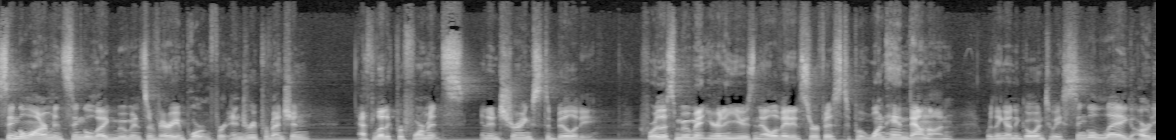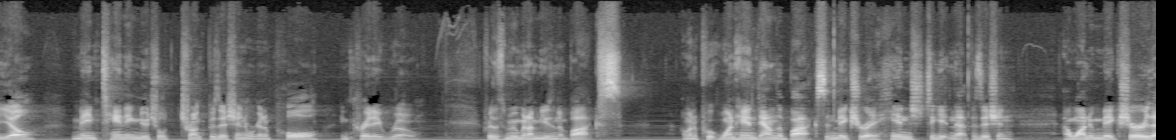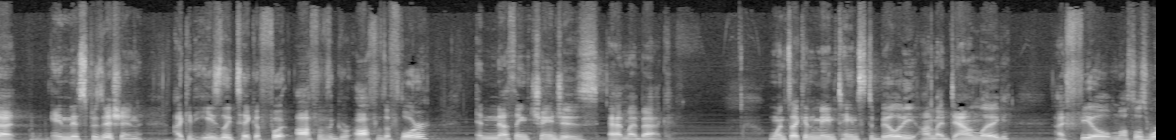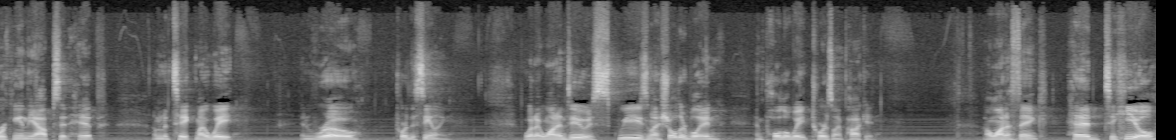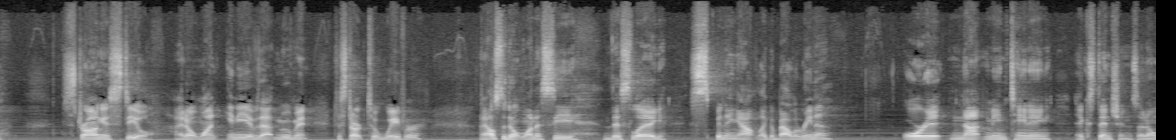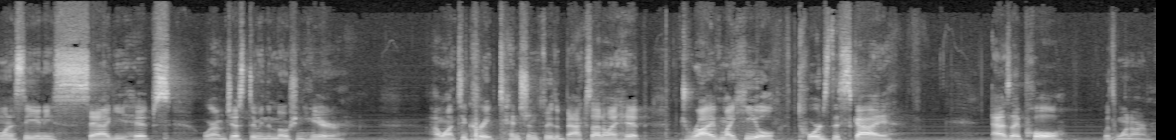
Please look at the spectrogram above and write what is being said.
Single arm and single leg movements are very important for injury prevention, athletic performance, and ensuring stability. For this movement, you're going to use an elevated surface to put one hand down on. We're then going to go into a single leg RDL, maintaining neutral trunk position. We're going to pull and create a row. For this movement, I'm using a box. I'm going to put one hand down in the box and make sure I hinge to get in that position. I want to make sure that in this position, I could easily take a foot off of the, off of the floor and nothing changes at my back. Once I can maintain stability on my down leg, I feel muscles working in the opposite hip. I'm going to take my weight and row toward the ceiling. What I want to do is squeeze my shoulder blade and pull the weight towards my pocket. I want to think head to heel, strong as steel. I don't want any of that movement to start to waver. I also don't want to see this leg spinning out like a ballerina or it not maintaining extensions. I don't want to see any saggy hips where I'm just doing the motion here. I want to create tension through the backside of my hip, drive my heel towards the sky as I pull with one arm.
